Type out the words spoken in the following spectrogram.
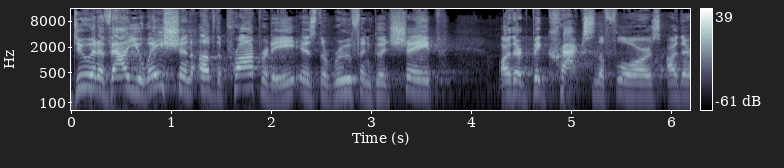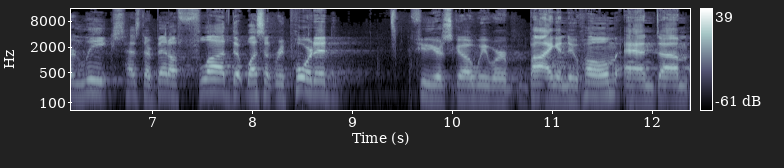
do an evaluation of the property. Is the roof in good shape? Are there big cracks in the floors? Are there leaks? Has there been a flood that wasn't reported? Few years ago, we were buying a new home, and um,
